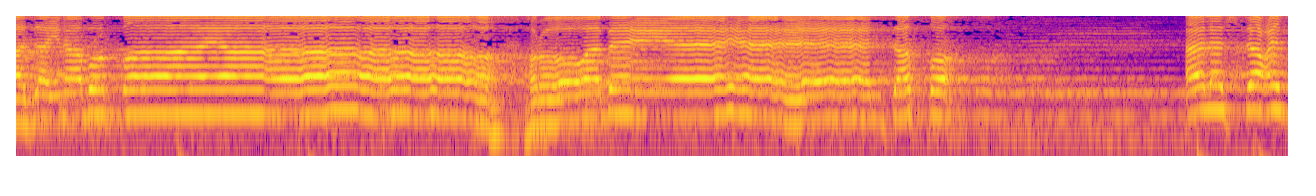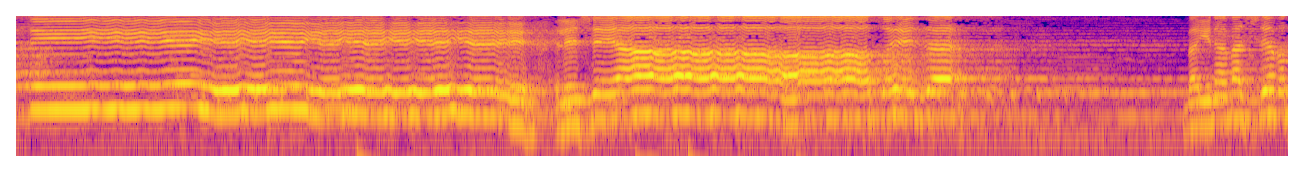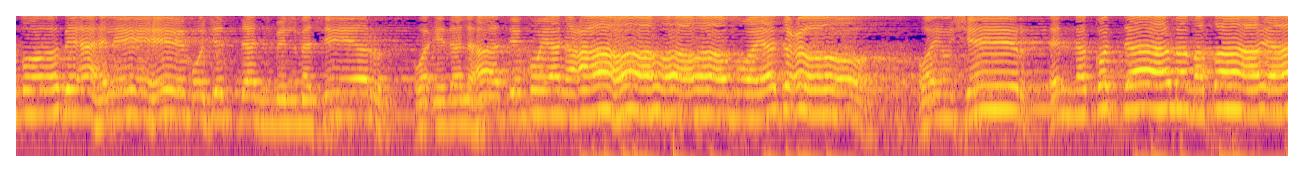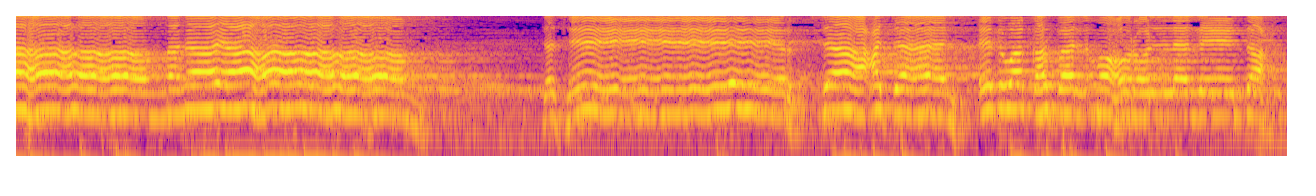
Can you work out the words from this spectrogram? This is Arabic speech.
زينب الطيار وبين الطهر ألا استعدي لسياط بينما السبط بأهله مجدا بالمسير وإذا الهاتف ينعام ويدعو ويشير إن قدام مطاياهم مناياهم تسير ساعة إذ وقف المهر الذي تحت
